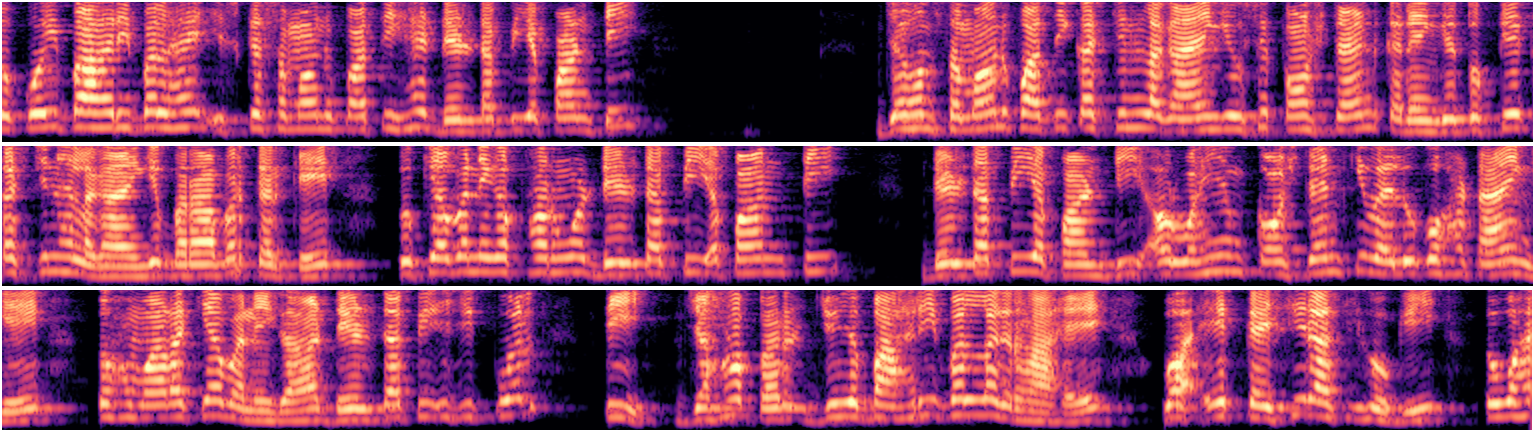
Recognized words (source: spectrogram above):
तो कोई बाहरी बल है, इसके समानुपाती है डेल्टा पी अपान टी जब हम समानुपाती का चिन्ह लगाएँगे, उसे कांस्टेंट करेंगे तो के का चिन्ह लगाएँगे बराबर करके तो क्या बनेगा formula delta P upon T delta P upon T और वहीं हम कांस्टेंट की वैल्यू को हटाएँगे तो हमारा क्या बनेगा? Delta P is equal T जहाँ पर जो ये बाहरी बल लग रहा है, वह एक कैसी राशि होगी? तो वह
